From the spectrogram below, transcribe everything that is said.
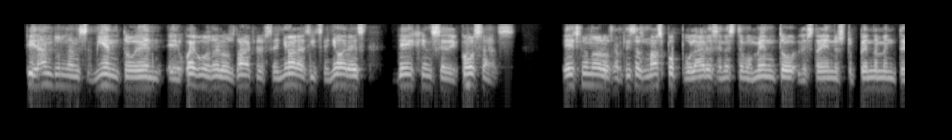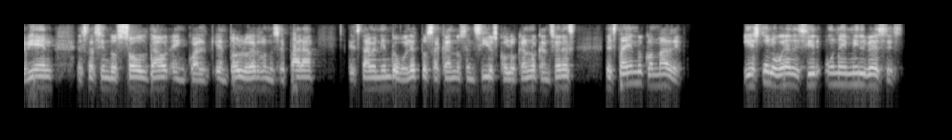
tirando un lanzamiento en el juego de los Dodgers. Señoras y señores, déjense de cosas. Es uno de los artistas más populares en este momento, le está yendo estupendamente bien, está haciendo sold out en, cual, en todo lugar donde se para, está vendiendo boletos, sacando sencillos, colocando canciones, le está yendo con madre. Y esto lo voy a decir una y mil veces.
